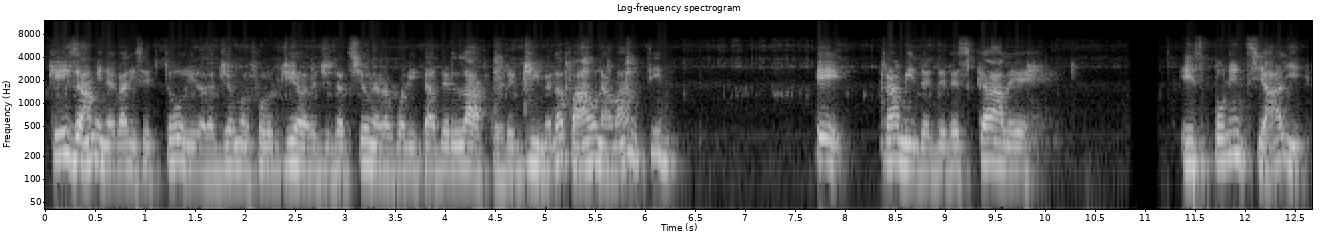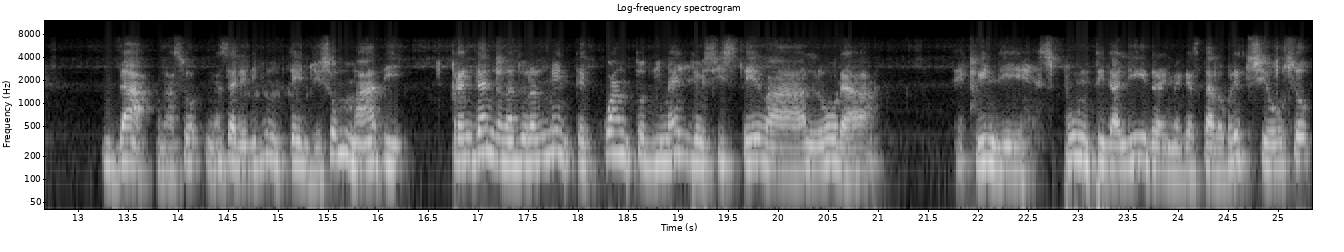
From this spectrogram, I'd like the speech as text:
che esamina i vari settori, dalla geomorfologia alla vegetazione, alla qualità dell'acqua, il regime, la fauna, avanti, e tramite delle scale esponenziali dà una, so una serie di punteggi sommati prendendo naturalmente quanto di meglio esisteva allora e quindi spunti dall'Idraim che è stato prezioso.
